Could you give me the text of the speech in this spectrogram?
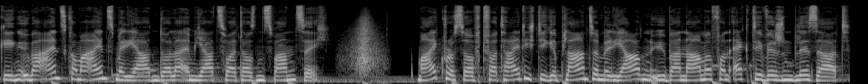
gegenüber 1,1 Milliarden Dollar im Jahr 2020. Microsoft verteidigt die geplante Milliardenübernahme von Activision Blizzard.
